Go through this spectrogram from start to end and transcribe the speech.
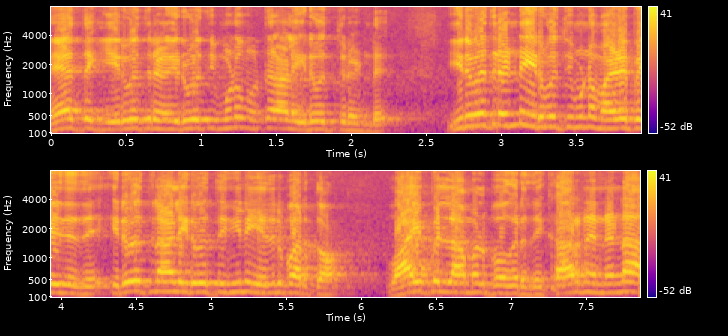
நேற்றுக்கு இருபத்தி ரெண்டு இருபத்தி மூணு முதல் நாள் இருபத்தி ரெண்டு இருபத்தி ரெண்டு இருபத்தி மூணு மழை பெய்தது. இருபத்தி நாலு இருபத்தஞ்சுன்னு எதிர்பார்த்தோம். வாய்ப்பு இல்லாமல் போகிறது. காரணம் என்னென்னா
